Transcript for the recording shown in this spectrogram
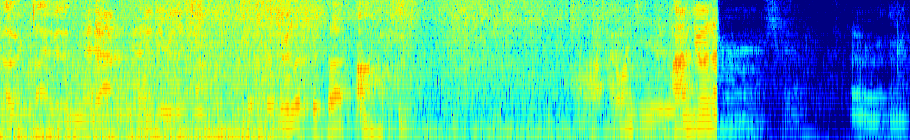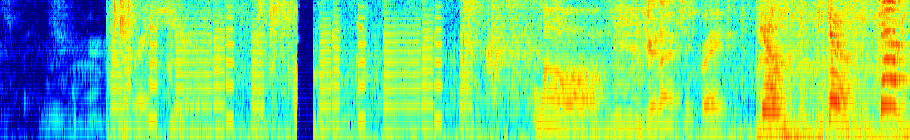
So excited. Yeah, it's gonna be really fun. Should we lift this up? Uh, I want you to I'm doing. put right here. Oh man. Did your knife just break? Go, go, go,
